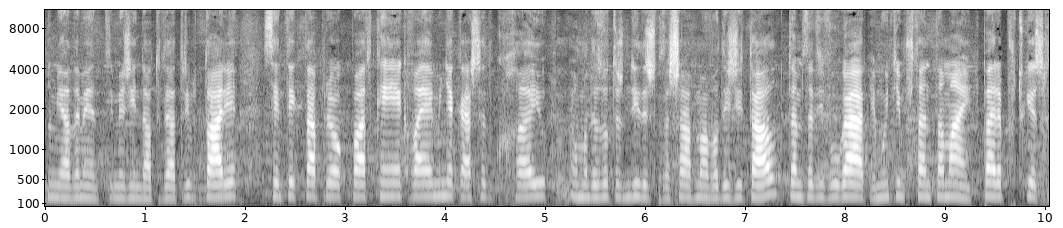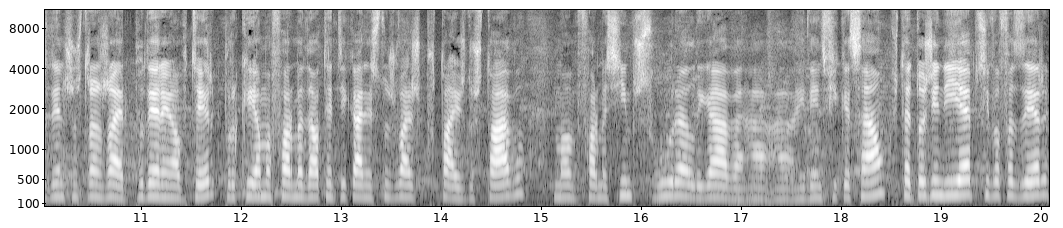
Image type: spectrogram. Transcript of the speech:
nomeadamente, imagino, da autoridade tributária, sem ter que estar preocupado quem é que vai à minha caixa de correio. É uma das outras medidas da chave móvel digital. Estamos a divulgar, é muito importante também para portugueses residentes no estrangeiro poderem obter, porque é uma forma de autenticarem-se nos vários portais do Estado, de uma forma simples, segura, ligada à, à identificação. Portanto, hoje em dia é possível fazer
